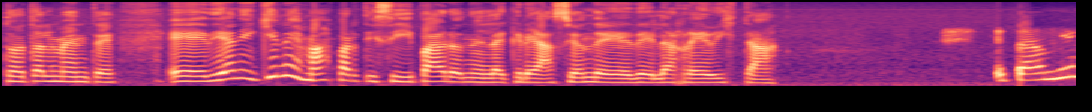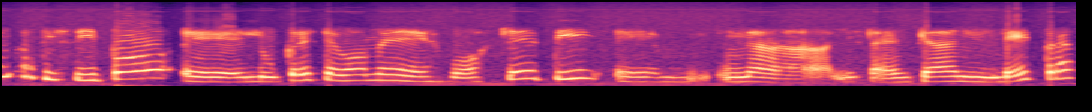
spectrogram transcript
Totalmente. Eh, Diani, ¿quiénes más participaron en la creación de, de la revista? También participó eh, Lucrecia Gómez Boschetti, una licenciada en letras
